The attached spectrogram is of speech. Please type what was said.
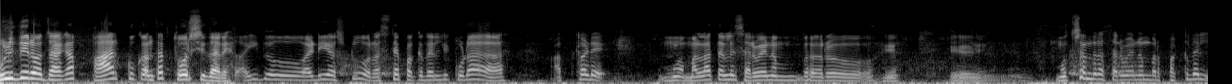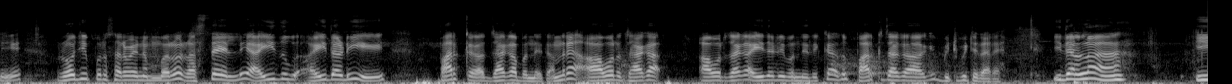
ಉಳಿದಿರೋ ಜಾಗ ಪಾರ್ಕ್ ಅಂತ ತೋರಿಸಿದ್ದಾರೆ. ಐದು ಅಡಿಯಷ್ಟು ರಸ್ತೆ ಪಕ್ಕದಲ್ಲಿ ಕೂಡ ಹತ್ತು ಕಡೆ ಮ- ಮಲ್ಲಾತಲ್ಲಿ survey number Mutsandra survey number ಪಕ್ಕದಲ್ಲಿ ರೋಜಿಪುರ ಸರ್ವೆ ನಂಬರು ರಸ್ತೆಯಲ್ಲಿ ಐದು ಐದು ಅಡಿ ಪಾರ್ಕ್ ಜಾಗ ಬಂದೈತೆ. ಅಂದರೆ ಅವರ ಜಾಗ, ಅವ್ರ ಜಾಗ ಐದಡಿ ಬಂದಿದ್ದಕ್ಕೆ ಅದು ಪಾರ್ಕ್ ಜಾಗ ಆಗಿ ಬಿಟ್ಬಿಟ್ಟಿದ್ದಾರೆ. ಇದೆಲ್ಲ ಈ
